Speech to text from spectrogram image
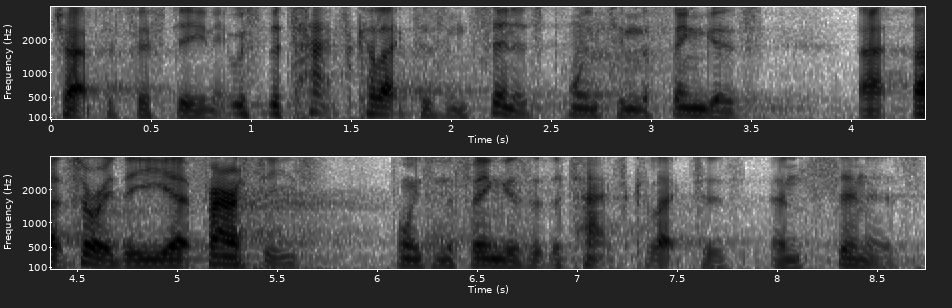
chapter 15. It was the tax collectors and sinners pointing the fingers at, uh, sorry, the uh, Pharisees pointing the fingers at the tax collectors and sinners.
